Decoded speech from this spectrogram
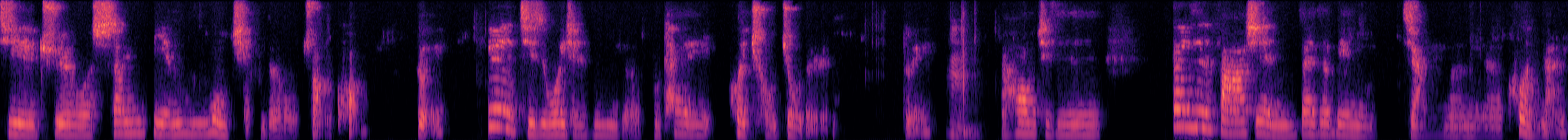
解决我身边目前的状况，对，因为其实我以前是一个不太会求救的人，对，嗯，然后其实，但是发现在这边你讲了你的困难，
